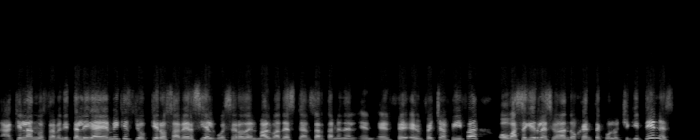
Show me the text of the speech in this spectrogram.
aquí en la, nuestra bendita Liga MX, yo quiero saber si el huesero del mal va a descansar también en, fecha FIFA o va a seguir lesionando gente con los chiquitines.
